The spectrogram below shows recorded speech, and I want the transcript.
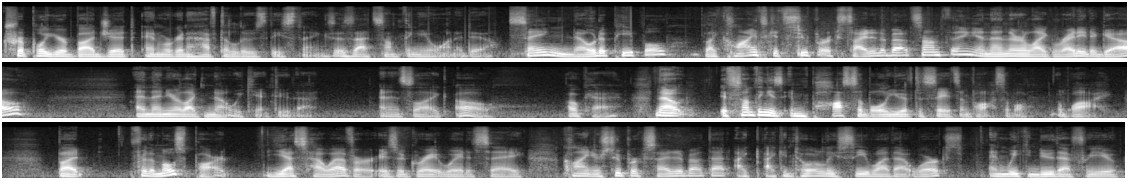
triple your budget and we're going to have to lose these things. Is that something you want to do? Saying no to people, like clients get super excited about something and then they're like ready to go. And then you're like, no, we can't do that. And it's like, oh, okay. Now, if something is impossible, you have to say it's impossible. Why? But for the most part, yes, however, is a great way to say, client, you're super excited about that. I, I can totally see why that works, and we can do that for you.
